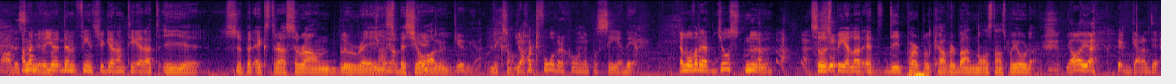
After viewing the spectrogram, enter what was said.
Ja, det Ja, säljer men ju ju, ändå. den finns ju garanterat i Super Extra Surround Blu-ray special. Gud, ja, gud, ja. Liksom. Jag har två versioner på CD. Jag lovar dig att just nu så spelar ett Deep Purple coverband någonstans på jorden. Ja, ja, garanterat.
